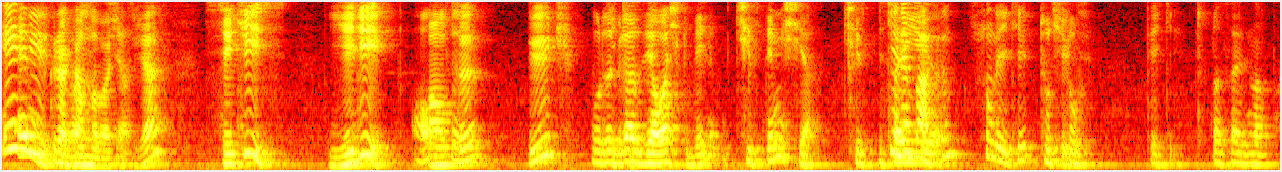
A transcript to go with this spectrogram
en, En büyük büyükle rakamla başlatacağız. başlatacağız. 8, 7, Altı. 6, 3, Burada biraz yavaş gidelim. Çift demiş ya. Çift bir Yine sayıyı baktım. Son iki Tuttum. çift. Peki. tutmasaydı ne yapardık?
